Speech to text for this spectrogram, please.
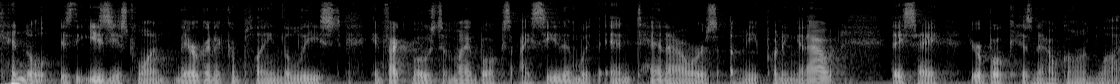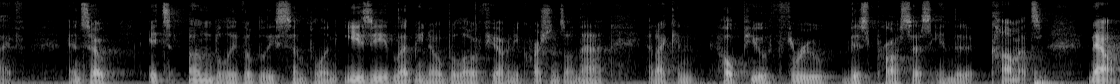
Kindle is the easiest one. They're going to complain the least. In fact, most of my books, I see them within 10 hours of me putting it out. They say, Your book has now gone live. And so it's unbelievably simple and easy. Let me know below if you have any questions on that, and I can help you through this process in the comments. Now,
